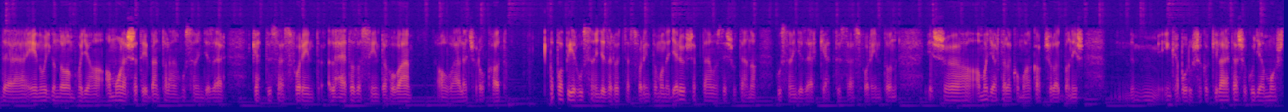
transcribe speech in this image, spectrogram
de én úgy gondolom, hogy a, a MOL esetében talán 21.200 forint lehet az a szint, ahová, ahová lecsoroghat. A papír 21.500 forinton van egy erősebb támasz, és utána 21.200 forinton. És a Magyar Telekommal kapcsolatban is inkább borúsak a kilátások, ugye most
